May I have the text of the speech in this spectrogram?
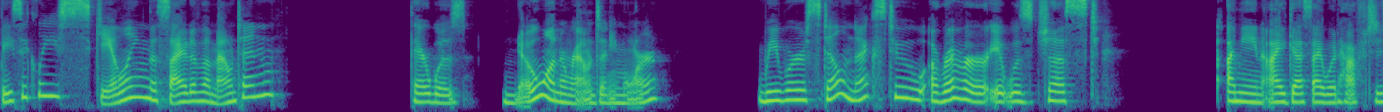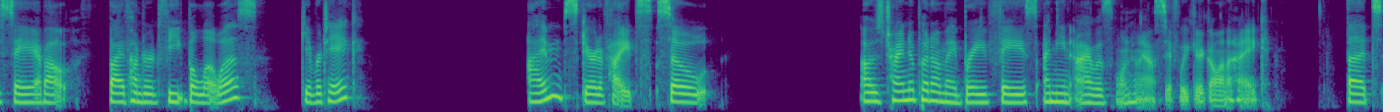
basically scaling the side of a mountain. There was no one around anymore. We were still next to a river. It was just, I mean, I guess I would have to say about 500 feet below us, give or take. I'm scared of heights. So I was trying to put on my brave face. I mean, I was the one who asked if we could go on a hike. But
